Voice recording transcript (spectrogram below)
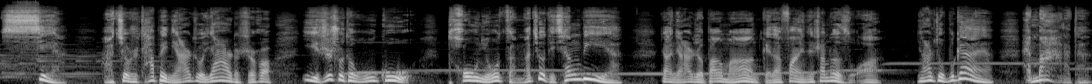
信。啊，啊就是他被你二舅压着的时候，一直说他无辜，偷牛怎么就得枪毙呀？让你二舅帮忙给他放下去上厕所，你二舅不干呀，还骂了他，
